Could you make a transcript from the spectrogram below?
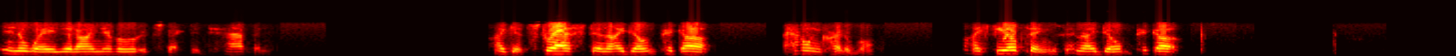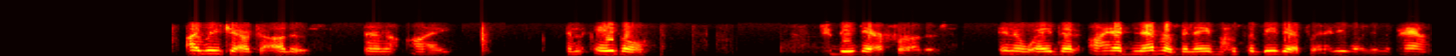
in a way that I never expected to happen. I get stressed and I don't pick up. How incredible. I feel things and I don't pick up. I reach out to others and I am able to be there for others in a way that I had never been able to be there for anyone in the past.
